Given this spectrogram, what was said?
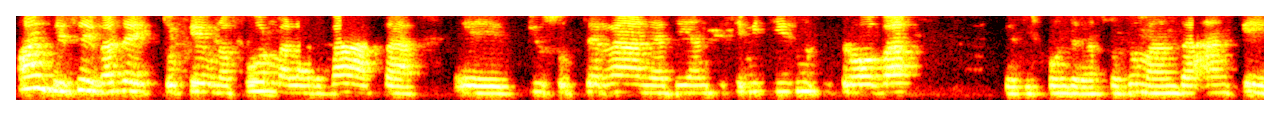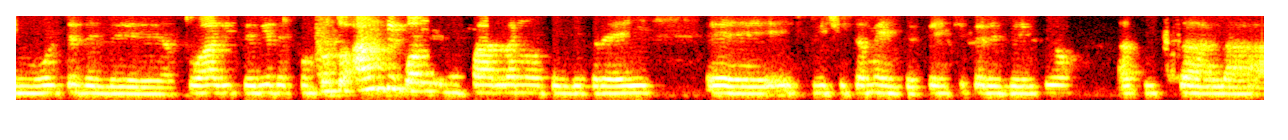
anche se va detto che una forma larvata eh, più sotterranea di antisemitismo si trova, per rispondere alla sua domanda, anche in molte delle attuali teorie del complotto, anche quando non parlano degli ebrei eh, esplicitamente. Pensi per esempio a tutta la,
